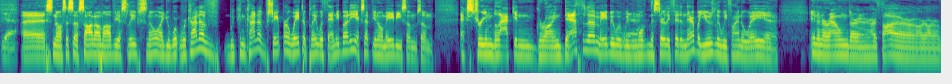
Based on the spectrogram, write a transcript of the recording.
Yeah, Uh, Snow, so, so Sodom, obviously. Snow, uh, you, we're, we're kind of we can kind of shape our way to play with anybody, except you know maybe some some extreme black and grind death. uh, Maybe we, we won't necessarily fit in there, but usually we find a way. Uh, in and around our our thought our, our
